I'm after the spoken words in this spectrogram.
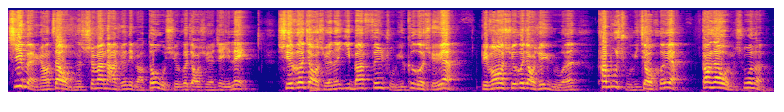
基本上在我们的师范大学里边都有学科教学这一类。学科教学呢，一般分属于各个学院，比方说学科教学语文，它不属于教科院。刚才我们说了，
